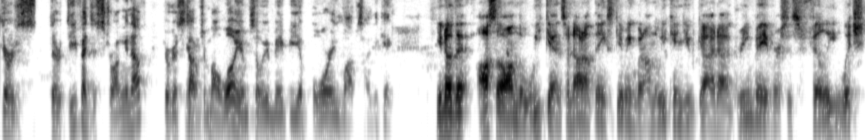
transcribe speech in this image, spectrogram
there's their defense is strong enough. They're going to stop Yeah. Jamaal Williams. So it may be a boring, lopsided game. You know that also on the weekend, so not on Thanksgiving, but on the weekend, you've got uh, Green Bay versus Philly, which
